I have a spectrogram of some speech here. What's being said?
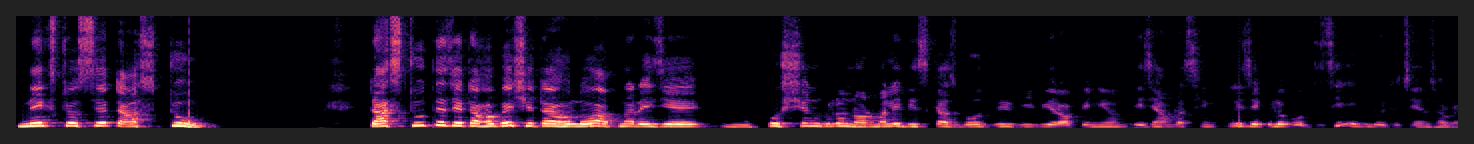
নেক্সট হচ্ছে টাস্ক টু টাস্ক টুতে যেটা হবে সেটা হলো আপনার এই যে কোশ্চেনগুলো normally discuss both view give your opinion এই যে আমরা সিম্পলি যেগুলো করতেছি এগুলো একটু চেঞ্জ হবে।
